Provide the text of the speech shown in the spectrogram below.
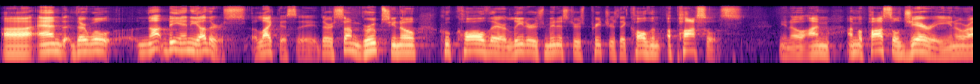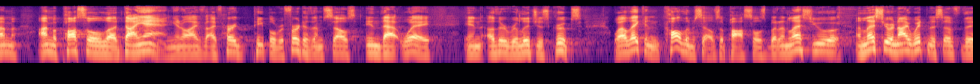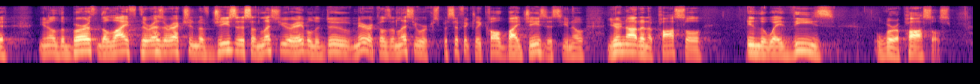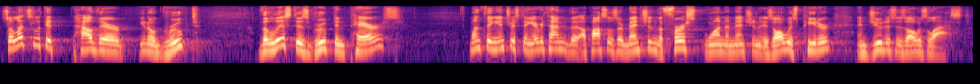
uh, and there will not be any others like this. Uh, there are some groups you know, who call their leaders, ministers, preachers, they call them apostles. You know, I'm, I'm Apostle Jerry, you know, or I'm, I'm Apostle uh, Diane. You know, I've, I've heard people refer to themselves in that way in other religious groups. Well, they can call themselves apostles, but unless, you, unless you're an eyewitness of the, you know, the birth, the life, the resurrection of Jesus, unless you are able to do miracles, unless you were specifically called by Jesus, you know, you're not an apostle in the way these were apostles. So let's look at how they're you know, grouped. The list is grouped in pairs. One thing interesting, every time the apostles are mentioned, the first one I mention is always Peter and Judas is always last.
